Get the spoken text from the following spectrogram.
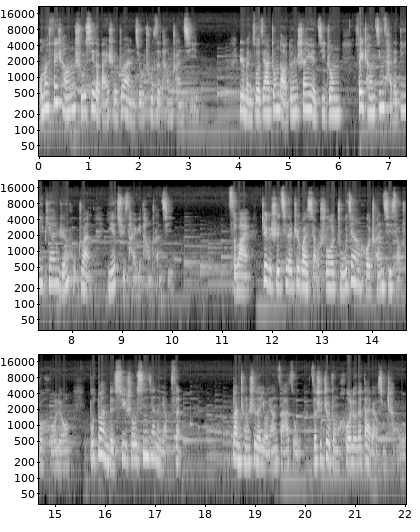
我们非常熟悉的《白蛇传》就出自唐传奇。日本作家中岛敦《山月记》中非常精彩的第一篇《人虎传》也取材于唐传奇。此外，这个时期的志怪小说逐渐和传奇小说合流。不断的吸收新鲜的养分，段成式的《酉阳杂俎》则是这种河流的代表性产物。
